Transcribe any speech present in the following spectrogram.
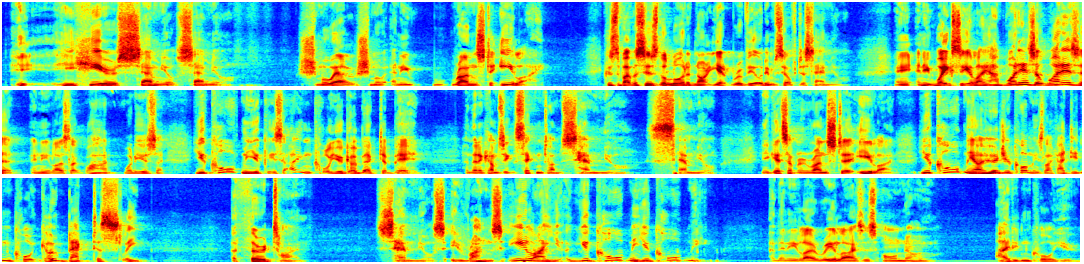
He, he hears Samuel, Samuel, Shmuel, Shmuel, and he runs to Eli. Because the Bible says the Lord had not yet revealed himself to Samuel. And he, and he wakes Eli up. What is it? What is it? And Eli's like, What? What do you say? You called me. You, he said, I didn't call you. Go back to bed. And then it comes the second time, Samuel, Samuel. And he gets up and runs to Eli. You called me. I heard you call me. He's like, I didn't call. Go back to sleep. A third time, Samuel. He runs. Eli, you, you called me. You called me. And then Eli realizes, oh no, I didn't call you.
